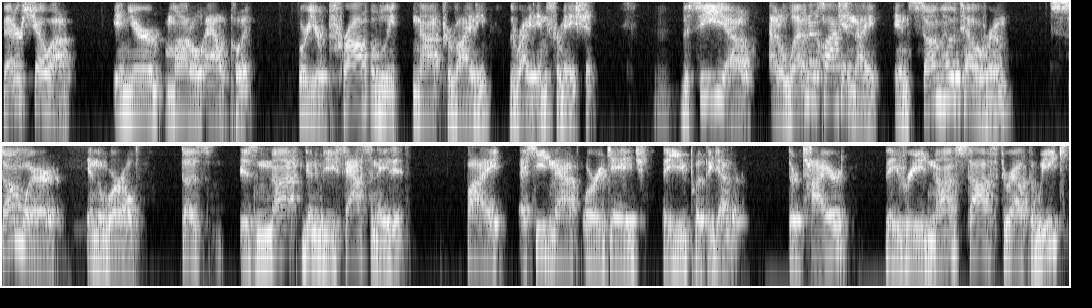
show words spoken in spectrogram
better show up in your model output or you're probably not providing the right information. Hmm. The CEO at 11 o'clock at night in some hotel room somewhere in the world does is not going to be fascinated by a heat map or a gauge that you put together. They're tired, they read nonstop throughout the week,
